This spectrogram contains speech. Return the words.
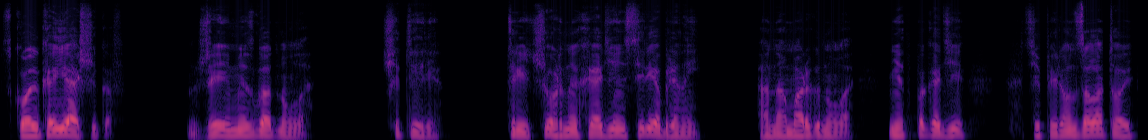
Сколько ящиков?» Джейми сглотнула. «Четыре. Три черных и один серебряный». Она моргнула. «Нет, погоди. Теперь он золотой.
